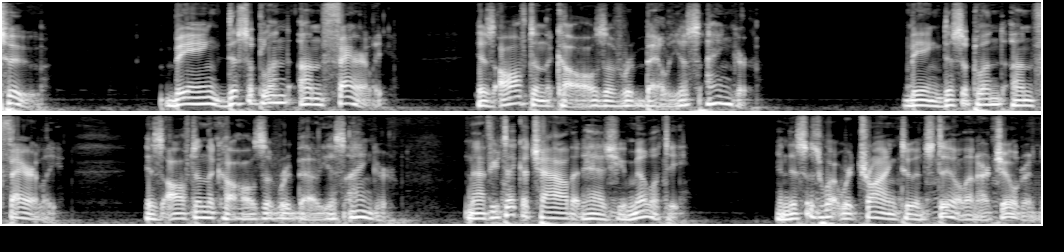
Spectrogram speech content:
Two, being disciplined unfairly is often the cause of rebellious anger being disciplined unfairly is often the cause of rebellious anger. Now, if you take a child that has humility, and this is what we're trying to instill in our children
